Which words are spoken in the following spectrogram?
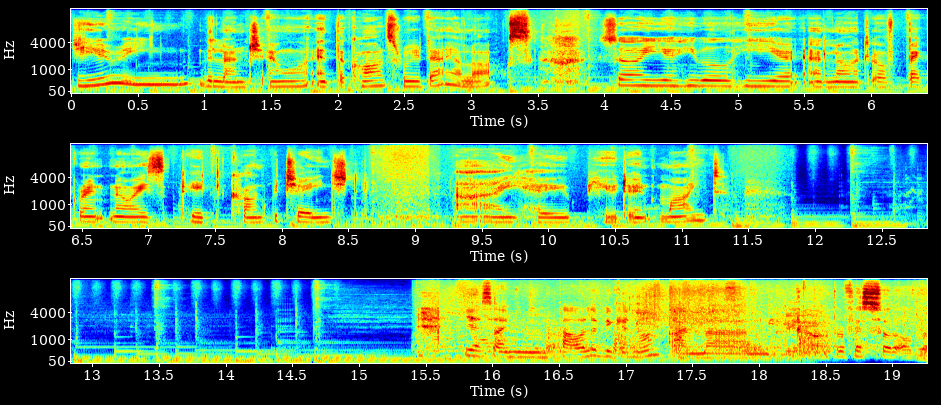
during the lunch hour at the Karlsruhe Dialogues. So you, you will hear a lot of background noise. It can't be changed. I hope you don't mind. Yes, I'm Paola Vigano. I'm a professor of uh,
